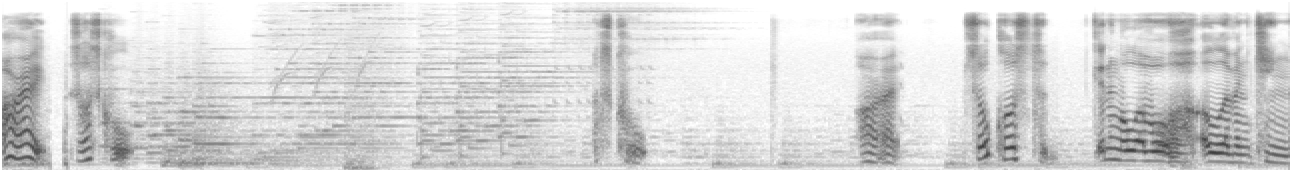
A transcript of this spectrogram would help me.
Alright, so that's cool. That's cool. Alright. So close to getting a level 11 king.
